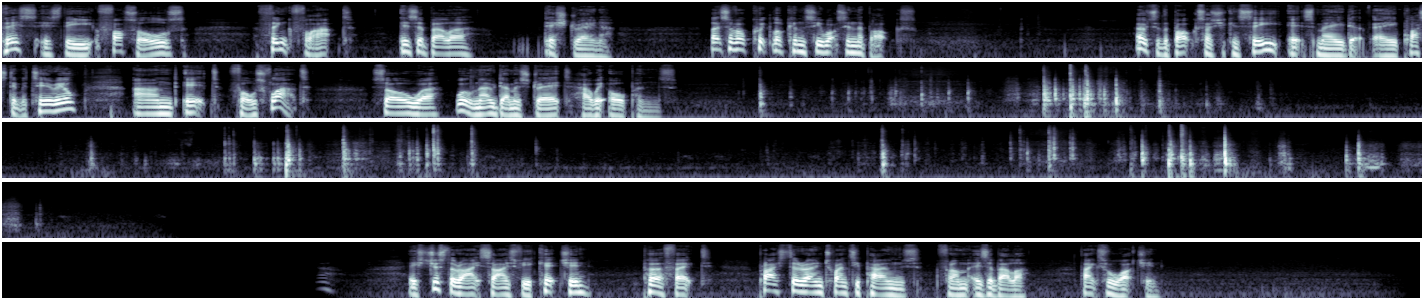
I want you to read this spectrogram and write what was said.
This is the Fossils Think Flat Isabella dish drainer. Let's have a quick look and see what's in the box. Out of the box, as you can see, it's made of a plastic material and it falls flat. So uh, we'll now demonstrate how it opens. It's just the right size for your kitchen. Perfect. Priced around £20 from Isabella. Thanks for watching.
